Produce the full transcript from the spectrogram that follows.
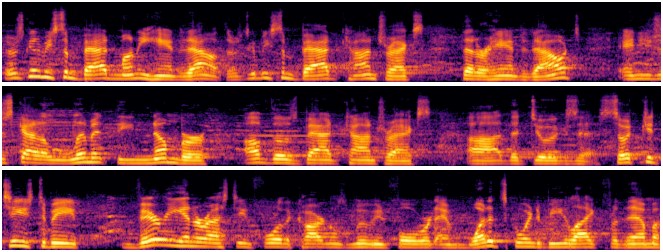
there's going to be some bad money handed out. There's going to be some bad contracts that are handed out, and you just got to limit the number of those bad contracts uh, that do exist. So it continues to be very interesting for the Cardinals moving forward and what it's going to be like for them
